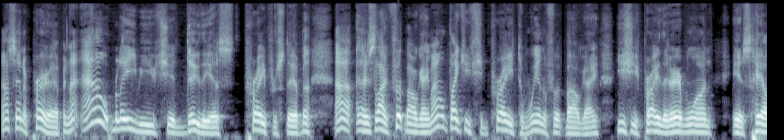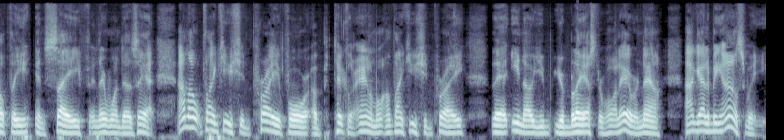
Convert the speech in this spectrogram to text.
I sent a prayer up, and I, I don't believe you should do this. Pray for stuff, but I, it's like a football game. I don't think you should pray to win a football game. You should pray that everyone is healthy and safe, and everyone does that. I don't think you should pray for a particular animal. I think you should pray that you know you you're blessed or whatever. Now, I got to be honest with you.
